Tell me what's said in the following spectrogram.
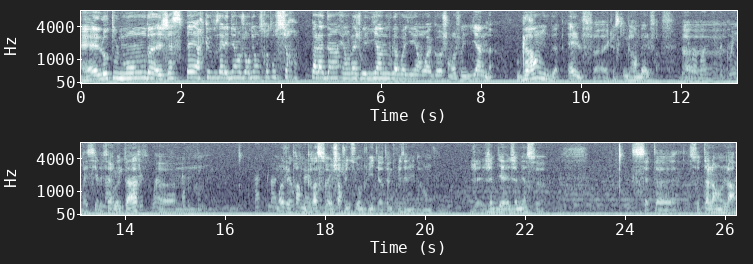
Hello tout le monde, j'espère que vous allez bien aujourd'hui. On se retrouve sur Paladin et on va jouer Lian, vous la voyez en haut à gauche, on va jouer Lian Grande Elfe, avec le skin Grande Elfe. Euh, on va essayer de faire le taf. Euh, moi je vais prendre grâce recharge une seconde plus vite et atteindre tous les ennemis devant vous. J'aime bien, bien ce, cette, euh, ce talent là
